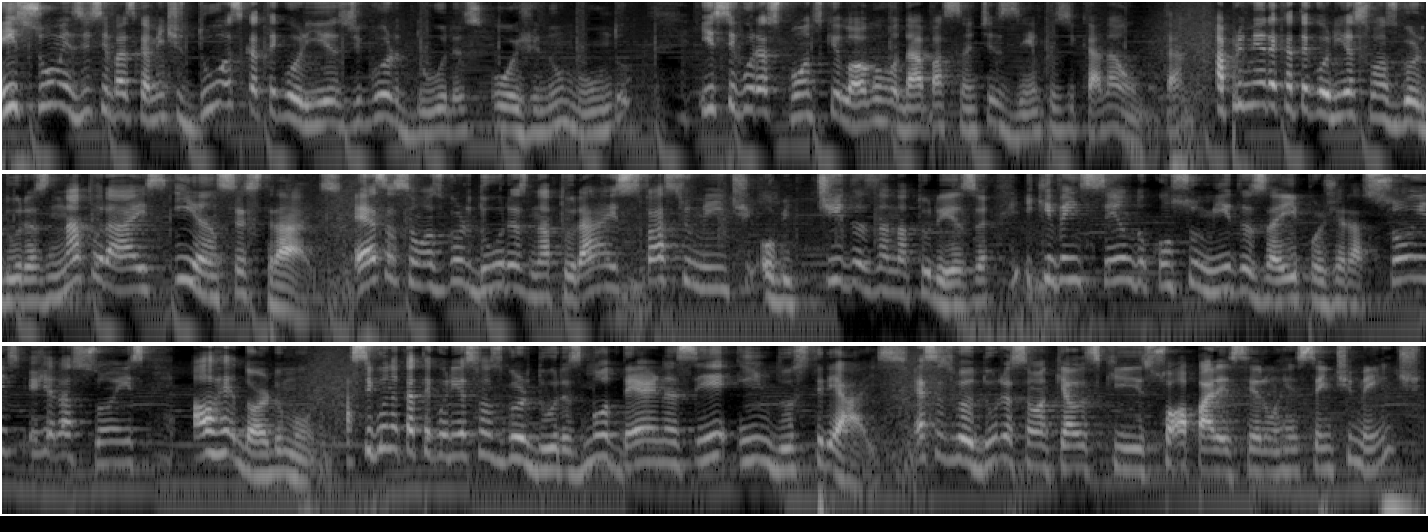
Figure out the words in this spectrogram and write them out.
Em suma, existem basicamente duas categorias de gorduras hoje no mundo e segura as pontos que logo vou dar bastante exemplos de cada uma, tá? A primeira categoria são as gorduras naturais e ancestrais. Essas são as gorduras naturais facilmente obtidas na natureza e que vêm sendo consumidas aí por gerações e gerações ao redor do mundo. A segunda categoria são as gorduras modernas e industriais. Essas gorduras são aquelas que só apareceram recentemente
